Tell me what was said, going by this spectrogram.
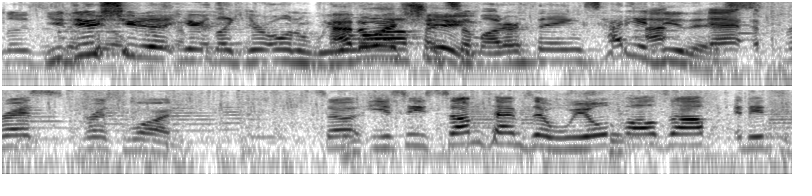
loses You do wheel shoot a, some your like your own How wheel do I off and shoot? some other things. How do you Uh, do this? Uh, press press one. So you see, sometimes a wheel falls off and it's a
